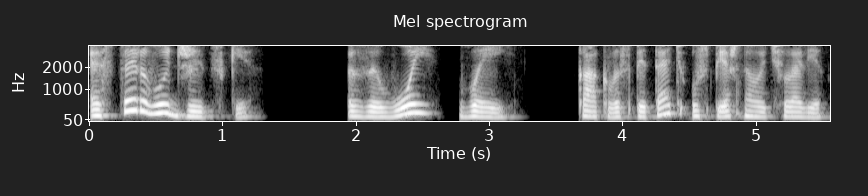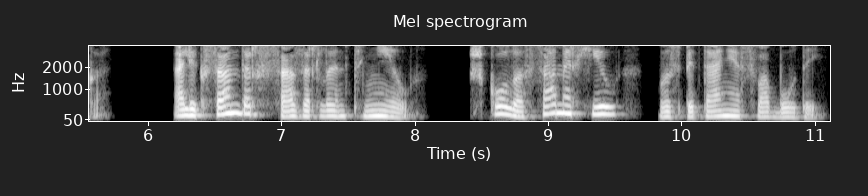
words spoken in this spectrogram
Эстер Войджицки. The Way Way. Как воспитать успешного человека. Александр Сазерленд Нил. Школа Саммерхилл. Воспитание свободой.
